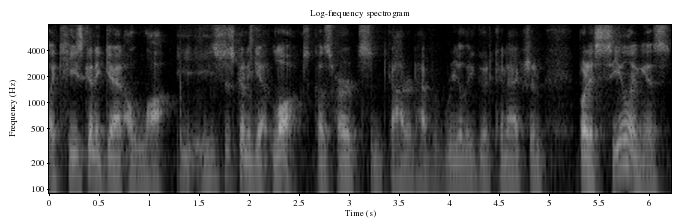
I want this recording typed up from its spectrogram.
Like he's gonna get a lot. He's just gonna get looks because Hurts and Goedert have a really good connection, but his ceiling is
